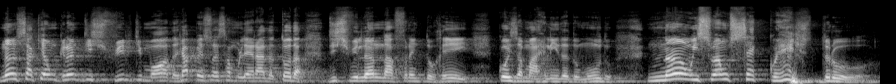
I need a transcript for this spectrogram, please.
Não, isso aqui é um grande desfile de moda. Já pensou essa mulherada toda desfilando na frente do rei, coisa mais linda do mundo? Não, isso é um sequestro.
